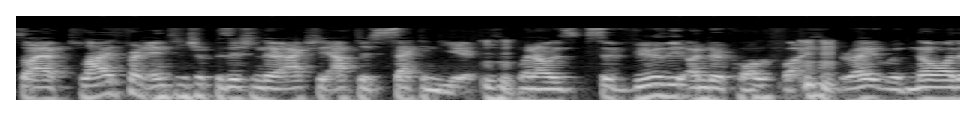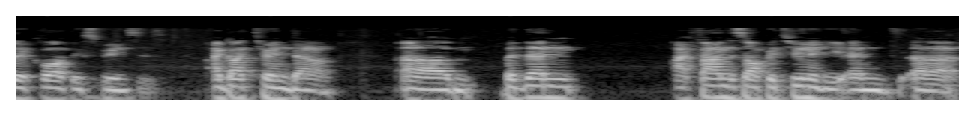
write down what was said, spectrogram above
So I applied for an internship position there actually after second year Mhm. when I was severely underqualified, Mhm. right, with no other co-op experiences. I got turned down, um, but then I found this opportunity and uh,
